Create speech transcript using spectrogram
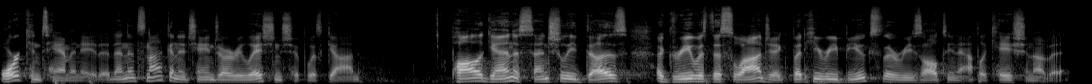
or contaminated, and it's not going to change our relationship with God. Paul, again, essentially does agree with this logic, but he rebukes the resulting application of it.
